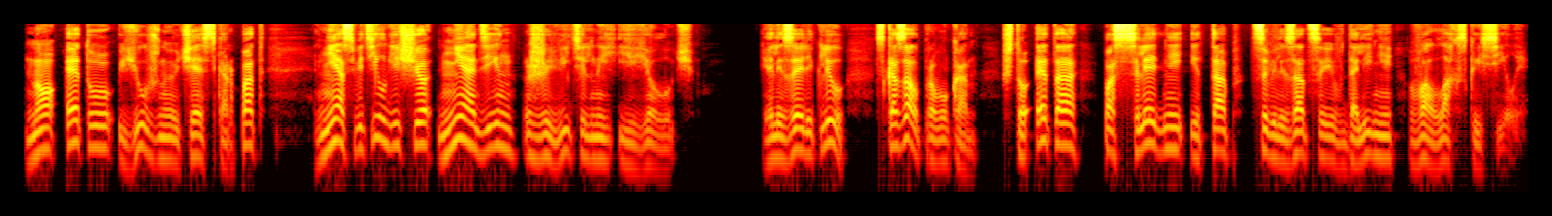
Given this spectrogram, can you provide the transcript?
Но эту южную часть Карпат не осветил еще ни один живительный ее луч. Элизе Реклю сказал про вулкан, что это последний этап цивилизации в долине Валахской силы.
